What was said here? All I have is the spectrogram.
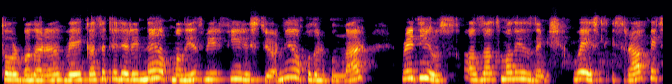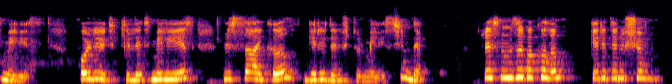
torbaları ve gazeteleri ne yapmalıyız? Bir fiil istiyor. Ne yapılır bunlar? Reduce, azaltmalıyız demiş. Waste, israf etmeliyiz. Pollute, kirletmeliyiz. Recycle, geri dönüştürmeliyiz. Şimdi resmimize bakalım. Geri dönüşüm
